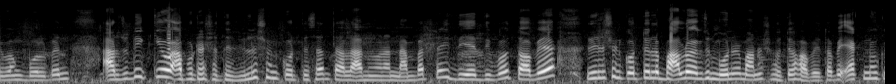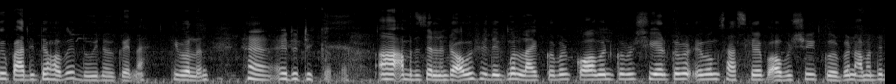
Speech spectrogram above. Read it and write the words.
এবং বলবেন। আর যদি কেউ আপুটার সাথে রিলেশন করতে চান, তাহলে আমি ওনার নাম্বারটাই দিয়ে দিব। তবে রিলেশন করতে হলে ভালো একজন মনের মানুষ হতে হবে। তবে এক নৌকায় পা দিতে হবে, দুই নৌকায় না। কি বলেন? হ্যাঁ এটা ঠিক কথা। আমাদের চ্যানেলটা অবশ্যই দেখবেন লাইক করবেন কমেন্ট করবেন শেয়ার করবেন এবং সাবস্ক্রাইব অবশ্যই করবেন। আমাদের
